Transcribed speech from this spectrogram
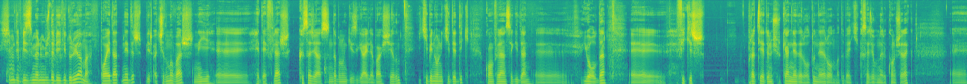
Şimdi bizim önümüzde bilgi duruyor ama Poedat nedir? Bir açılımı var. Neyi e, hedefler? Kısaca aslında bunun gizgahıyla başlayalım. 2012 dedik konferansa giden e, yolda e, fikir pratiğe dönüşürken neler oldu neler olmadı belki kısaca bunları konuşarak e,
